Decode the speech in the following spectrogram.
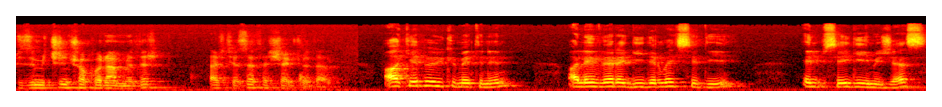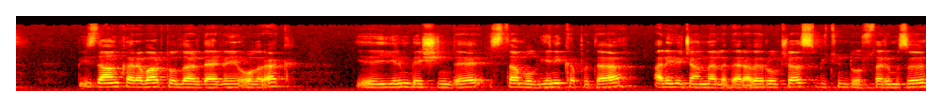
bizim için çok önemlidir. Herkese teşekkür ederim. AKP hükümetinin Alevlere giydirmek istediği elbiseyi giymeyeceğiz. Biz de Ankara Bartollar Derneği olarak e, 25'inde İstanbul Yenikapı'da Alevi canlarla beraber olacağız. Bütün dostlarımızı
